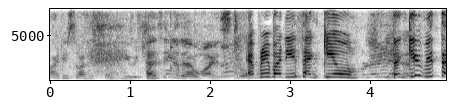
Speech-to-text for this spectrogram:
Why this one is so huge I think that was everybody thank you thank you Mr.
